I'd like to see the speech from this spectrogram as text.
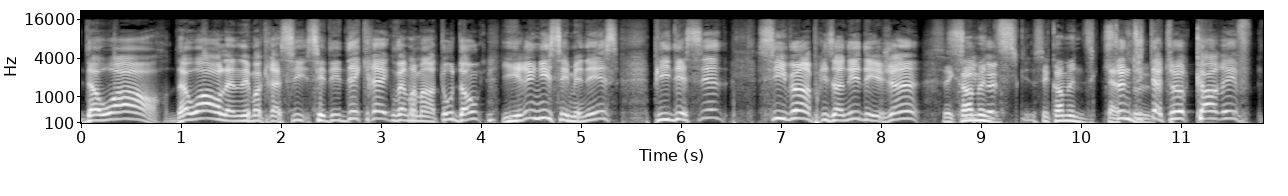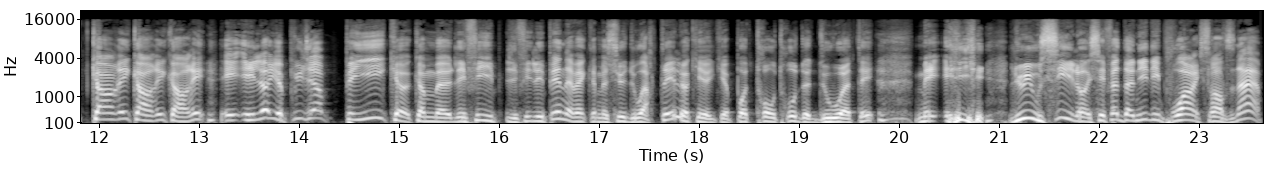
d'avoir, d'avoir la démocratie. C'est des décrets gouvernementaux. Donc, il réunit ses ministres, puis il décide s'il veut emprisonner des gens. C'est comme, une veut- c'est comme une dictature. c'est une dictature carré, carré, carré, carré. Et, et là, il y a plusieurs pays que, comme euh, les, les Philippines avec M. Duarte, là, qui n'a pas trop trop de douaté, mais lui aussi, là, il s'est fait donner des pouvoirs extraordinaires.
